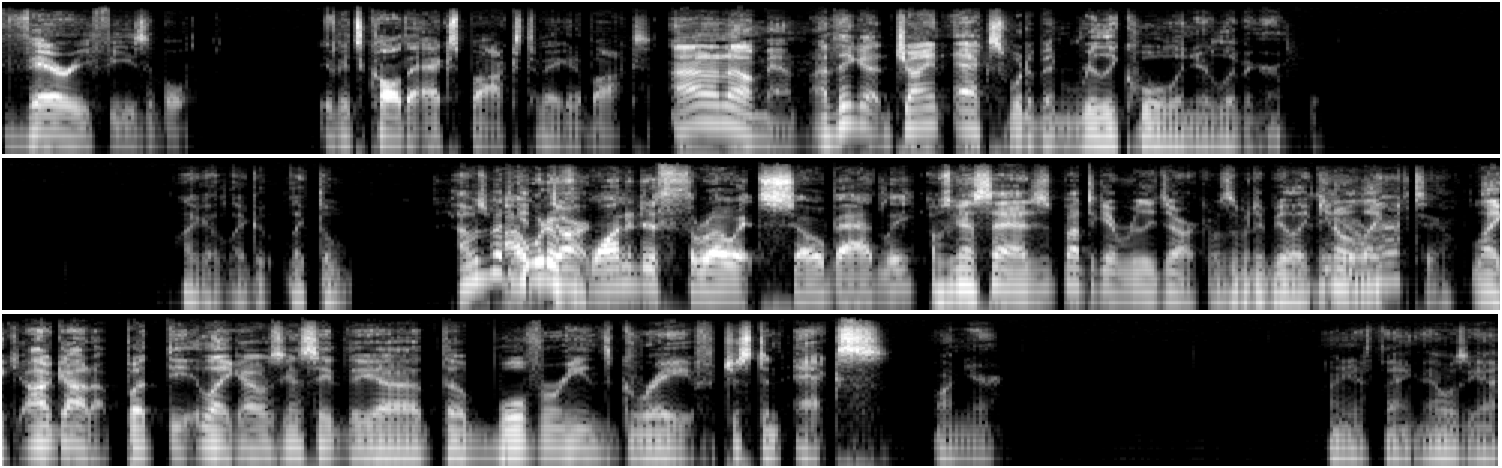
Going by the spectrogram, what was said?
very feasible. If it's called an Xbox to make it a box. I don't know, man. I think a giant X would have been really cool in your living room. Like a like a, like the. I was about to I get would have dark. wanted to throw it so badly. I was gonna say I was just about to get really dark. I was about to be like, you know, don't like have to. Like I got it, but the like I was gonna say the uh the Wolverine's grave, just an X on your on your thing. That was yeah.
